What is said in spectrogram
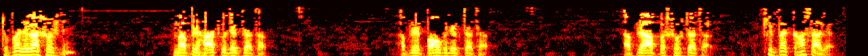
تو میں لگا سوچنے میں اپنے ہاتھ کو دیکھتا تھا، اپنے پاؤں کو دیکھتا تھا، اپنے آپ پر سوچتا تھا کہ میں کہاں سے آ گیا۔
